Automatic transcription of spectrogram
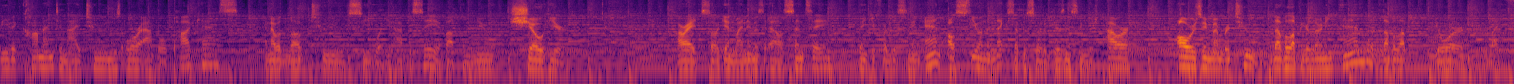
leave a comment in iTunes or Apple Podcasts, and I would love to see what you have to say about the new show here. All right, so again, my name is ALsensei. Thank you for listening, and I'll see you on the next episode of Business English Power. Always remember to level up your learning and level up your life.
